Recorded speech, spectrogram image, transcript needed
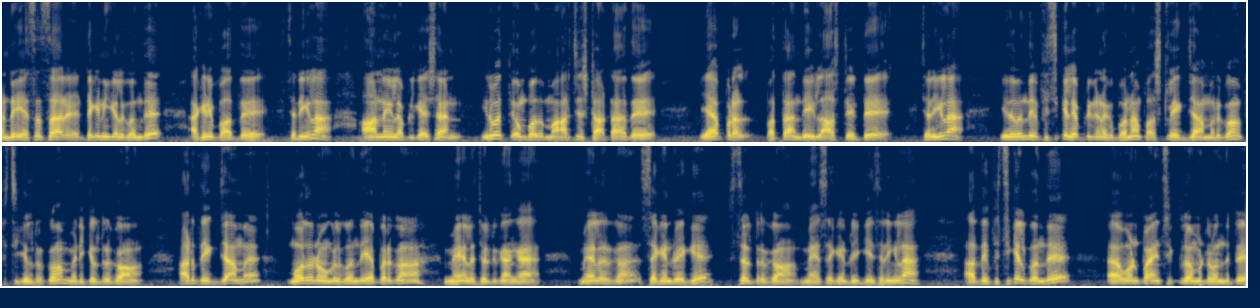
அண்டு எஸ்எஸ்ஆர் டெக்னிக்கலுக்கு வந்து அக்னி பாத்து சரிங்களா? ஆன்லைன் அப்ளிகேஷன் இருபத்தி ஒம்பது மார்ச் ஸ்டார்ட் ஆகுது. ஏப்ரல் பத்தாந்தேதி லாஸ்ட் டேட்டு சரிங்களா? இது வந்து ஃபிசிக்கல் எப்படி நடக்க போனால் ஃபஸ்ட்டில் எக்ஸாம் இருக்கும் ஃபிசிக்கல் இருக்கும் மெடிக்கல் இருக்கும். அடுத்து எக்ஸாமு மோர் தென் உங்களுக்கு வந்து எப்போ இருக்கும்? மேலே சொல்லியிருக்காங்க மேலே இருக்கும் செகண்ட் வீக்கு ரிசல்ட் இருக்கும். மே செகண்ட் வீக்கு சரிங்களா? அது ஃபிசிக்கலுக்கு வந்து ஒன் பாயிண்ட் சிக்ஸ் கிலோமீட்டர் வந்துட்டு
